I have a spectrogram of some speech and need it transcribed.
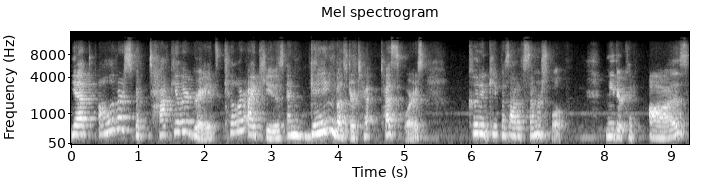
Yet, all of our spectacular grades, killer IQs, and gangbuster test scores couldn't keep us out of summer school. Neither could Oz,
